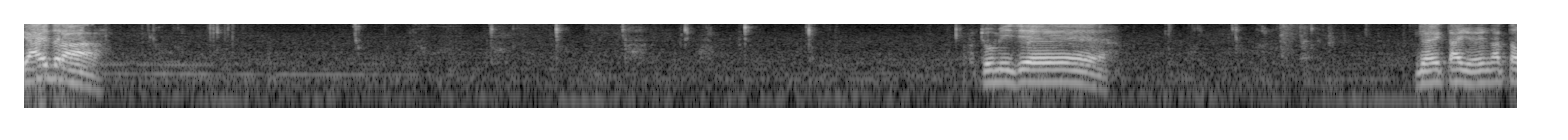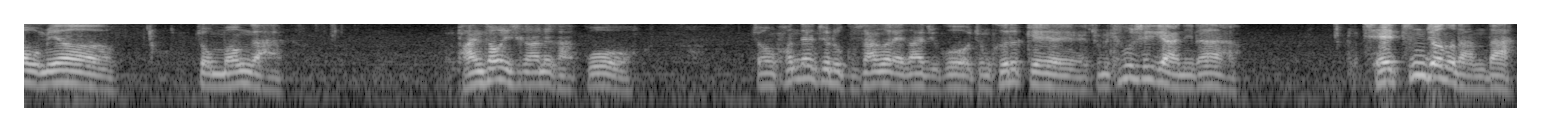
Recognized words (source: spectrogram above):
야 얘들아 좀 이제 내가 일단 여행 갔다 오면 좀 뭔가 반성의 시간을 갖고 좀 컨텐츠를 구상을 해가지고 좀 그렇게 좀 휴식이 아니라 재충전을 한다.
